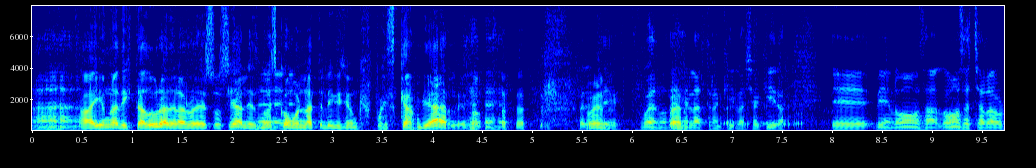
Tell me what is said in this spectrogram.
Ah. Hay una dictadura de las redes sociales, no es como en la televisión que puedes cambiarle, ¿no? bueno, bueno, déjenla tranquila, Shakira. Eh, bien, lo vamos, a, lo vamos a charlar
